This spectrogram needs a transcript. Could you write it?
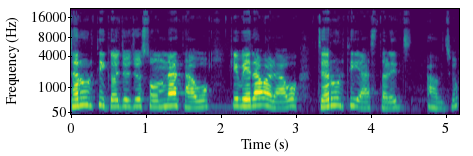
જરૂરથી કરજો. જો સોમનાથ આવો કે વેરાવળ આવો, જરૂરથી આ સ્થળે જ આવજો.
